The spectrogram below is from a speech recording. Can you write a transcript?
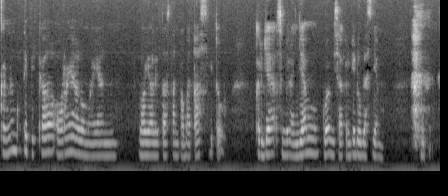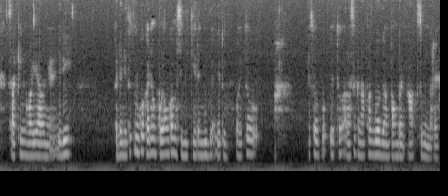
Karena gue tipikal orang yang lumayan loyalitas tanpa batas gitu. Kerja 9 jam gue bisa kerja 12 jam. Saking loyalnya. Jadi dan itu pun gue kadang pulang gue masih mikirin juga gitu. Wah itu itu itu alasan kenapa gue gampang burn out sebenarnya.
